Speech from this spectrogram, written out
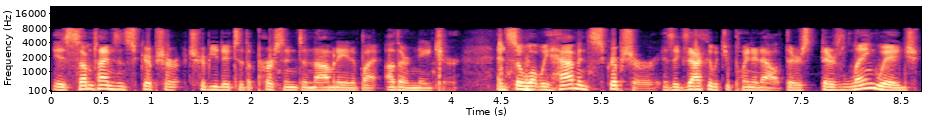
is sometimes in Scripture attributed to the person denominated by other nature. And so what we have in Scripture is exactly what you pointed out. There's there's language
